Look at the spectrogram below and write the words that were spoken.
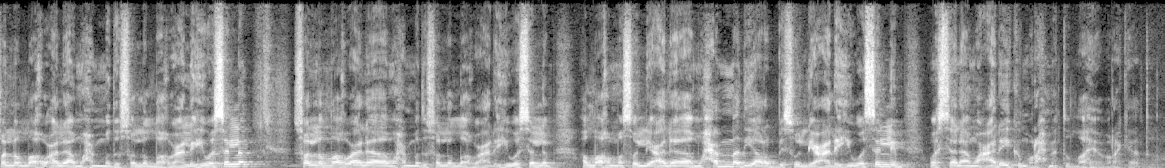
സൊല്ലാഹു അല മുഹമ്മദ് സൊല്ലാഹു അലഹി വസ്ല്ലം. സൊല്ലാഹു അല മുഹമ്മദ് സൊല്ലാഹു അലഹി വസ്ല്ലം. അല്ലാഹുമ്മ സല്ലി അല മുഹമ്മദ് യാ റബ്ബി സല്ലി അലൈഹി വസല്ലം. വസ്സലാമു അലൈക്കും വറഹ്മത്തുള്ളാഹി വബറകാതുഹു.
